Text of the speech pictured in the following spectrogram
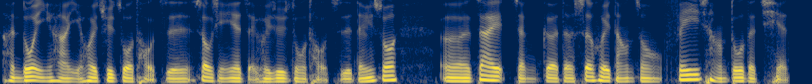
很多银行也会去做投资，寿险业者也会去做投资，等于说，呃，在整个的社会当中，非常多的钱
